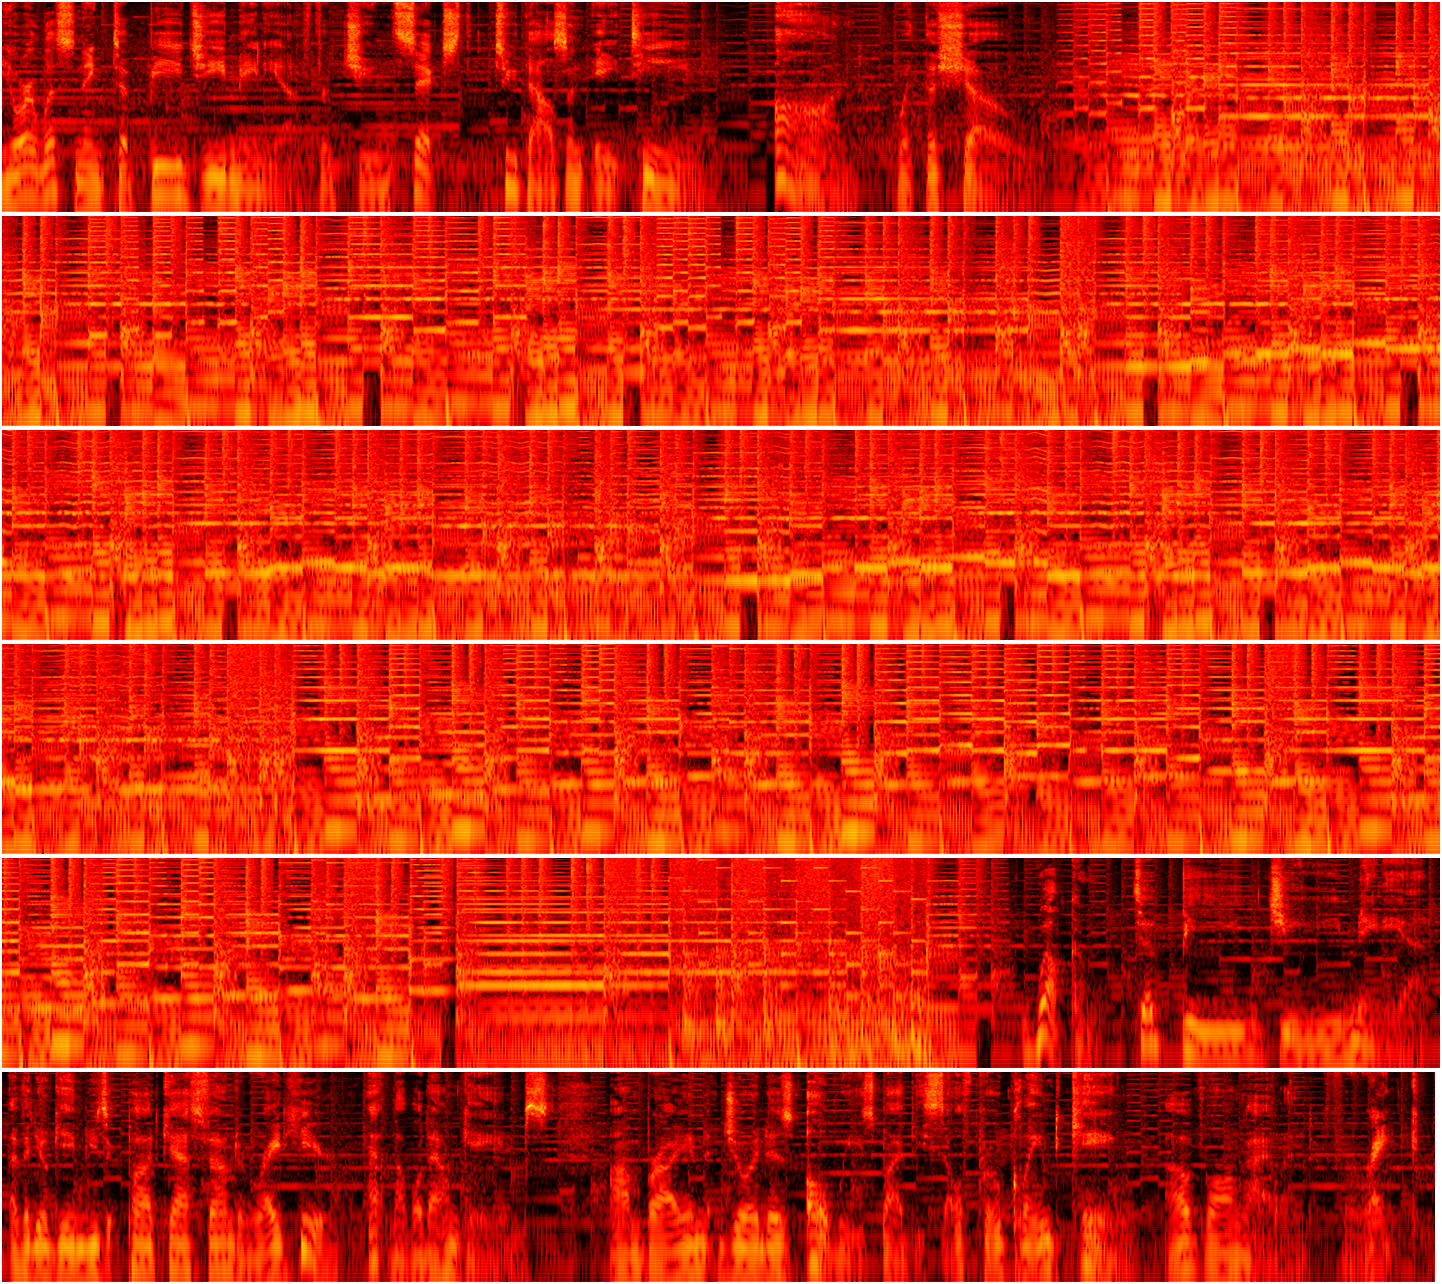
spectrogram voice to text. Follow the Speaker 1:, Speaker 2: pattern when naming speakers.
Speaker 1: You're listening to BG Mania for June 6th, 2018. On with the show. To BG Mania, a video game music podcast found right here at Level Down Games. I'm Brian, joined as always by the self proclaimed king of Long Island, Frank.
